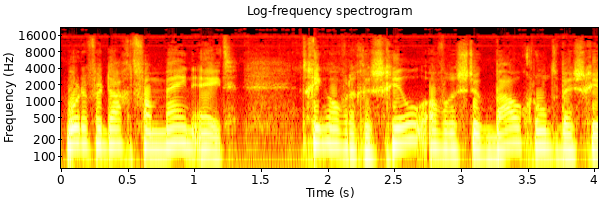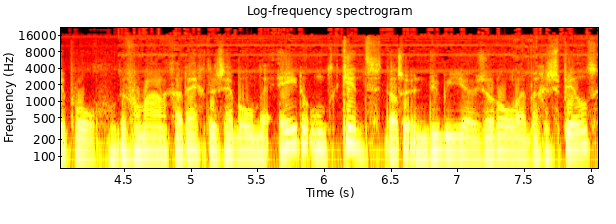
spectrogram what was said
worden verdacht van mijn-eet. Het ging over een geschil over een stuk bouwgrond bij Schiphol. De voormalige rechters hebben onder Ede ontkend dat ze een dubieuze rol hebben gespeeld,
